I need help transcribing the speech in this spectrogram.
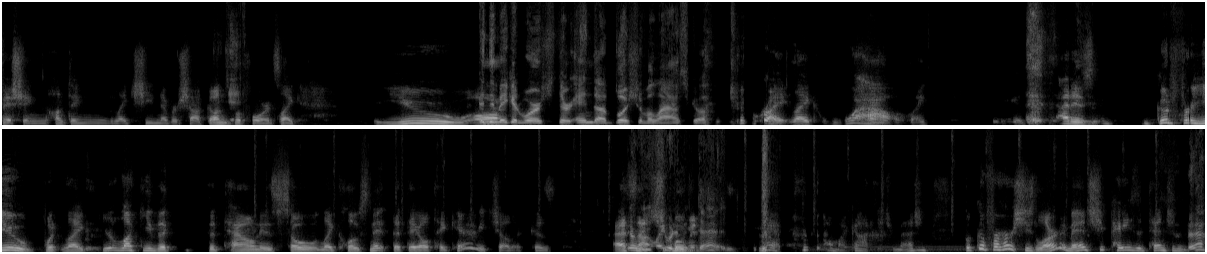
fishing, hunting. Like she never shot guns before. It's like you. Are, and to make it worse, they're in the bush of Alaska. right. Like wow. Like that is good for you, but like mm. you're lucky that the town is so like close knit that they all take care of each other because that's no, not like moving. Dead. Yeah. Oh my god, could you imagine? But good for her. She's learning, man. She pays attention. Yeah.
